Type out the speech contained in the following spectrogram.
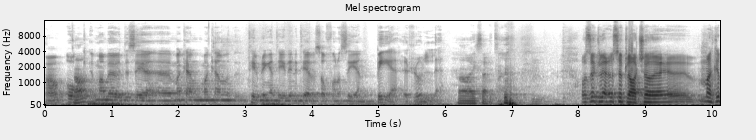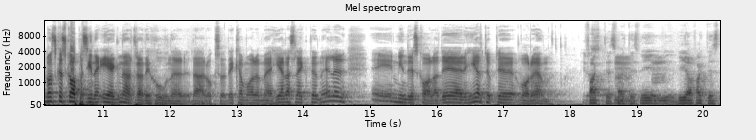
Ja. Och Ja. man behöver inte se... eh, Man kan, man kan tillbringa tiden i TV-soffan och se en B-rulle. Ja exakt. Och såklart, såklart så eh, man, ska skapa sina egna traditioner där också. Det kan vara med hela släkten eller i mindre skala. Det är helt upp till var och en. Faktiskt, Mm. faktiskt. Vi, vi har faktiskt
